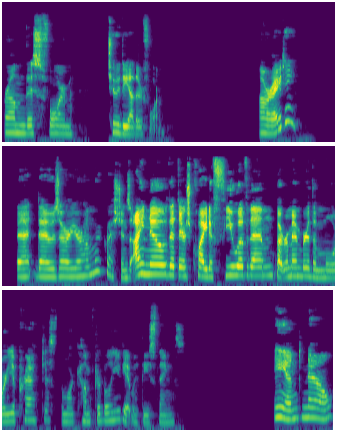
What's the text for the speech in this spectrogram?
from this form to the other form. Alrighty. That those are your homework questions. I know that there's quite a few of them, but remember the more you practice, the more comfortable you get with these things. And now,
